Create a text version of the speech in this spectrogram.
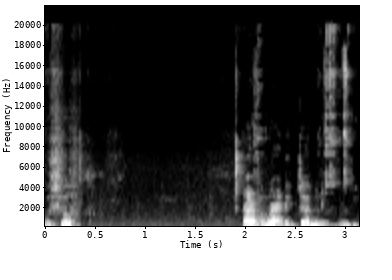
പക്ഷോ അടിക്കാനൊരു പൂതി.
